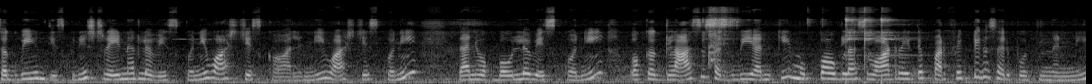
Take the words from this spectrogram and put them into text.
సగ్గుబియ్యం తీసుకుని స్ట్రైనర్లో వేసుకొని వాష్ చేసుకోవాలండి. వాష్ చేసుకొని దాన్ని ఒక బౌల్లో వేసుకొని ఒక గ్లాసు సగ్గుబియ్యానికి ముప్పావు గ్లాసు వాటర్ అయితే పర్ఫెక్ట్గా సరిపోతుందండి.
